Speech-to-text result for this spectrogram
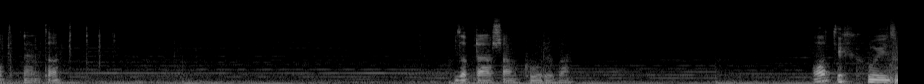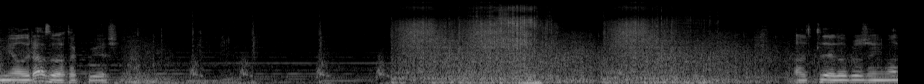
Optenta. Zapraszam, kurwa. O ty chuj, mnie od razu atakujesz. Ale tyle dobrze, że nie ma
